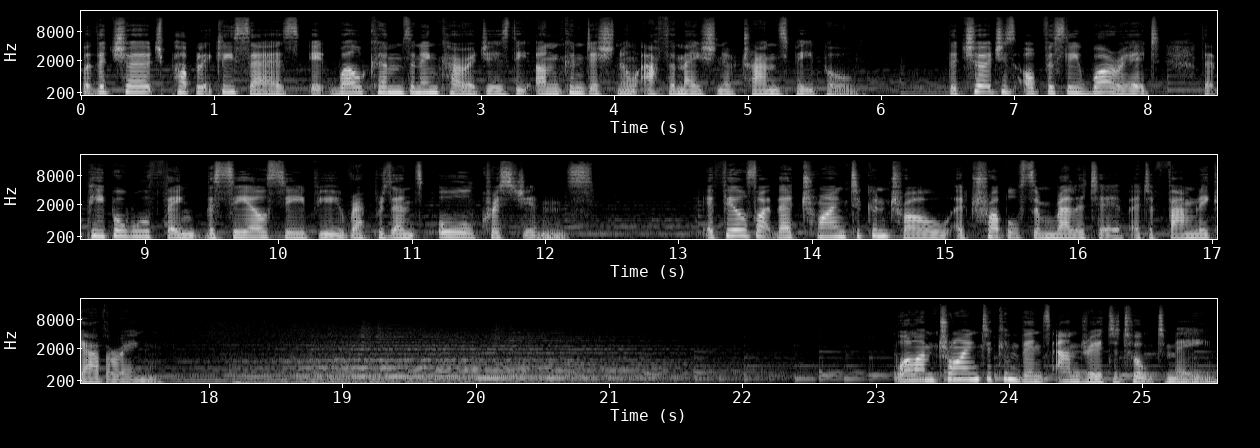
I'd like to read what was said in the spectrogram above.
But the church publicly says it welcomes and encourages the unconditional affirmation of trans people. The church is obviously worried that people will think the CLC view represents all Christians. It feels like they're trying to control a troublesome relative at a family gathering. While I'm trying to convince Andrea to talk to me,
